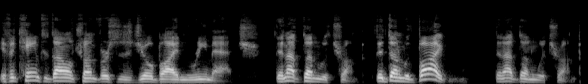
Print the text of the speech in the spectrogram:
if it came to Donald Trump versus Joe Biden rematch. They're not done with Trump. They're done with Biden. They're not done with Trump.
